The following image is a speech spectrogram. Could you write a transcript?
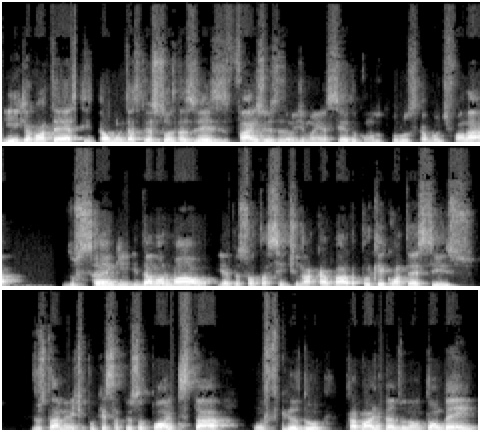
E o que acontece? Então, muitas pessoas, às vezes, faz o exame de manhã cedo, como o doutor Lúcio acabou de falar, do sangue e dá normal, e a pessoa está se sentindo acabada. Por que acontece isso? Justamente porque essa pessoa pode estar com o fígado trabalhando não tão bem,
